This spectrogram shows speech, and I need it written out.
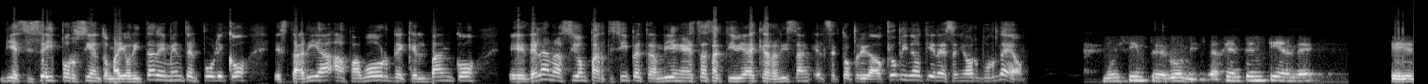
16%. Mayoritariamente el público estaría a favor de que el Banco eh, de la Nación participe también en estas actividades que realizan el sector privado. ¿Qué opinión tiene el señor Burneo? Muy simple, Rumi. La gente entiende que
